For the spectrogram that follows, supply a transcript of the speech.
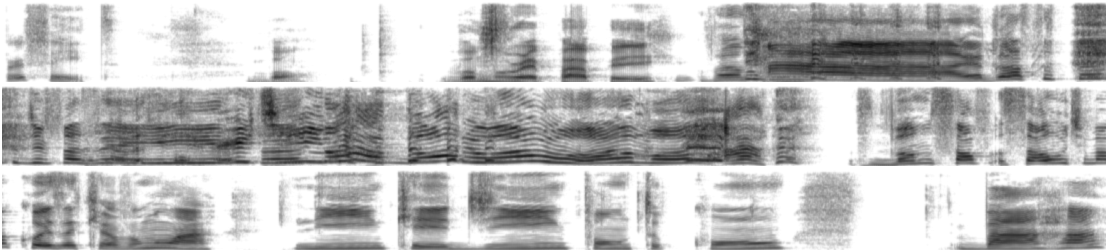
Perfeito. Bom, vamos wrap up aí. Vamos. Ah, eu gosto tanto de fazer se isso. Eu adoro, amo, amo, amo. Ah, vamos só, só a última coisa aqui, ó. Vamos lá. linkedin.com barra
